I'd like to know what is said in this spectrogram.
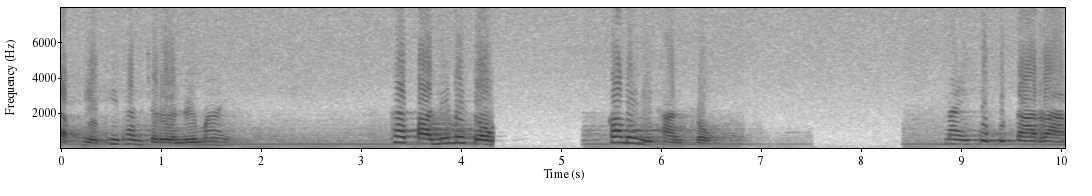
กับเหตุที่ท่านเจริญหรือไม่ ถ้าตอนนี้ไม่ตรง ก็ไม่มีทางตรง ในกุกุตาราม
